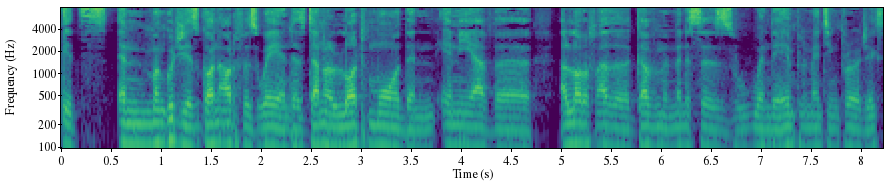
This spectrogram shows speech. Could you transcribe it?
it's, and Mangudya has gone out of his way and has done a lot more than any other, a lot of other government ministers when they're implementing projects.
